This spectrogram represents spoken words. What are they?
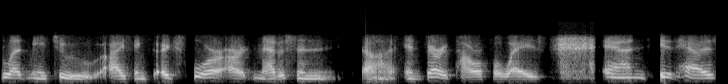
led me to, I think, explore art and medicine uh, in very powerful ways, and it has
